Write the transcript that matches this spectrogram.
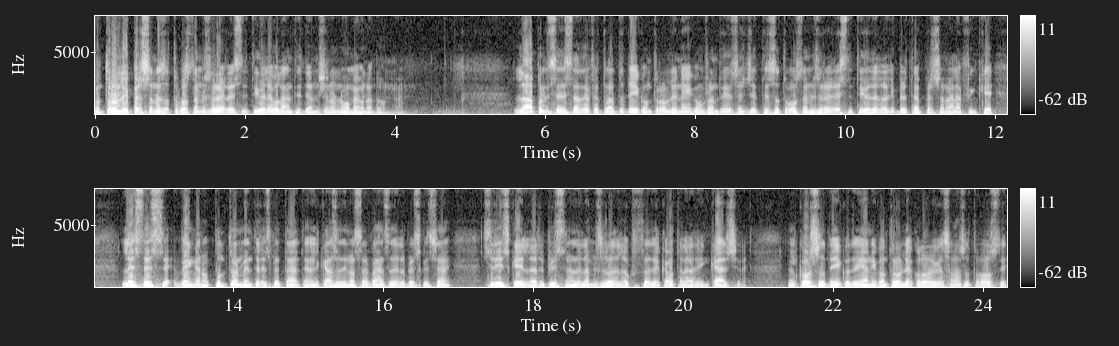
Controllo di persone sottoposte a misure restrittive, le volanti denunciano un uomo e una donna. La Polizia di Stato ha effettuato dei controlli nei confronti dei soggetti sottoposti a misure restrittive della libertà personale affinché le stesse vengano puntualmente rispettate. Nel caso di inosservanza delle prescrizioni si rischia il ripristino della misura della custodia cautelare in carcere. Nel corso dei quotidiani controlli a coloro che sono sottoposti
